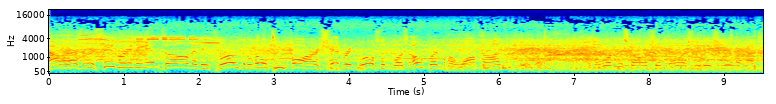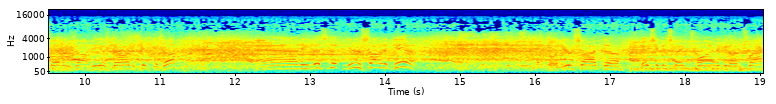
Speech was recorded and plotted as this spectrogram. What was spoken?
Tyler has a receiver in the end zone, and he throws it a little too far. Shedrick Wilson was open. A walk-on. Was awarded a scholarship at LSU this year. What an outstanding job he has done. The kick is up, and he misses it near side again. So near side, uh, Michigan State trying to get on track.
